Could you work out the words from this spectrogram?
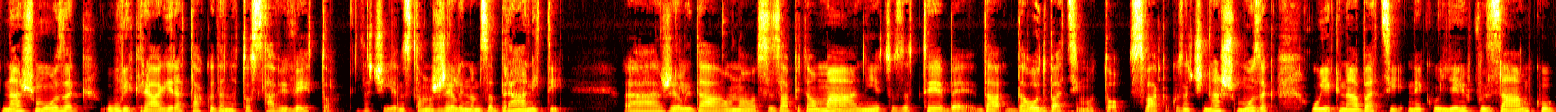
naš mozak uvijek reagira tako da na to stavi veto. Znači jednostavno želi nam zabraniti želi da ono se zapitamo ma nije to za tebe, da, da odbacimo to svakako. Znači naš mozak uvijek nabaci neku lijepu zamku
